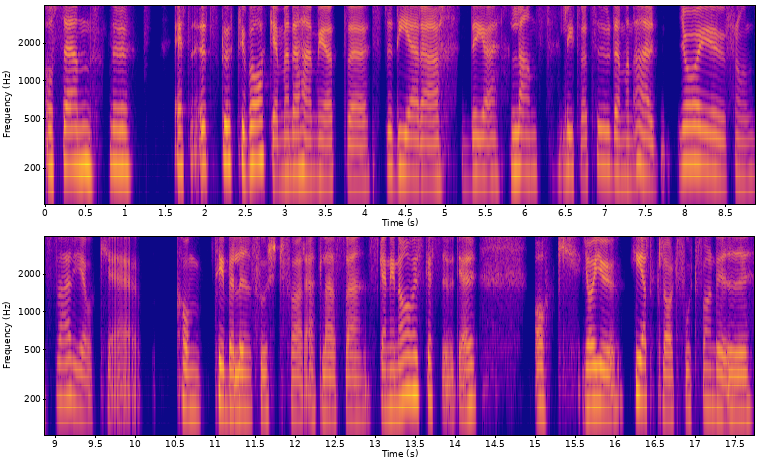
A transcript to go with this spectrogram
Och sen nu ett, ett skutt tillbaka, men det här med att eh, studera det lands litteratur där man är. Jag är ju från Sverige och eh, kom till Berlin först för att läsa skandinaviska studier. Och jag är ju helt klart fortfarande i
